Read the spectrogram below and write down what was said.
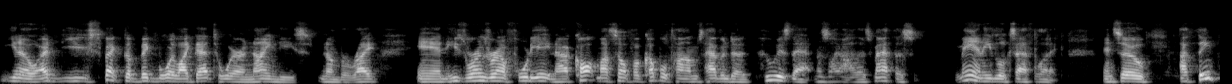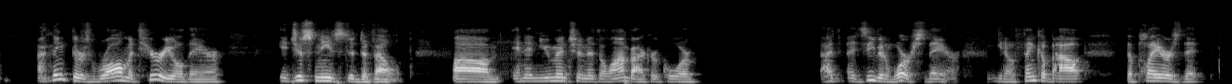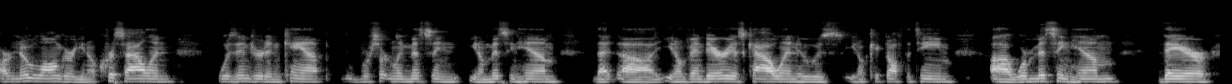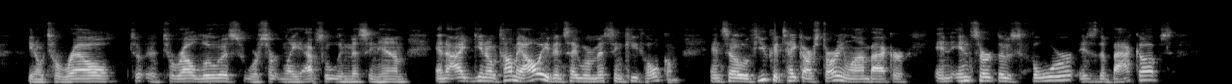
you know I, you expect a big boy like that to wear a 90s number right? And he's runs around 48 and i caught myself a couple times having to who is that? And i was like oh that's mathis. Man he looks athletic. And so i think I think there's raw material there. It just needs to develop. Um, and then you mentioned at the linebacker core, it's even worse there. You know, think about the players that are no longer, you know, Chris Allen was injured in camp. We're certainly missing, you know, missing him. that uh, you know Vandarius Cowan, who was you know kicked off the team, uh, we're missing him there. You know Terrell uh, Terrell Lewis, we're certainly absolutely missing him. And I, you know, Tommy, I'll even say we're missing Keith Holcombe. And so if you could take our starting linebacker and insert those four as the backups,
